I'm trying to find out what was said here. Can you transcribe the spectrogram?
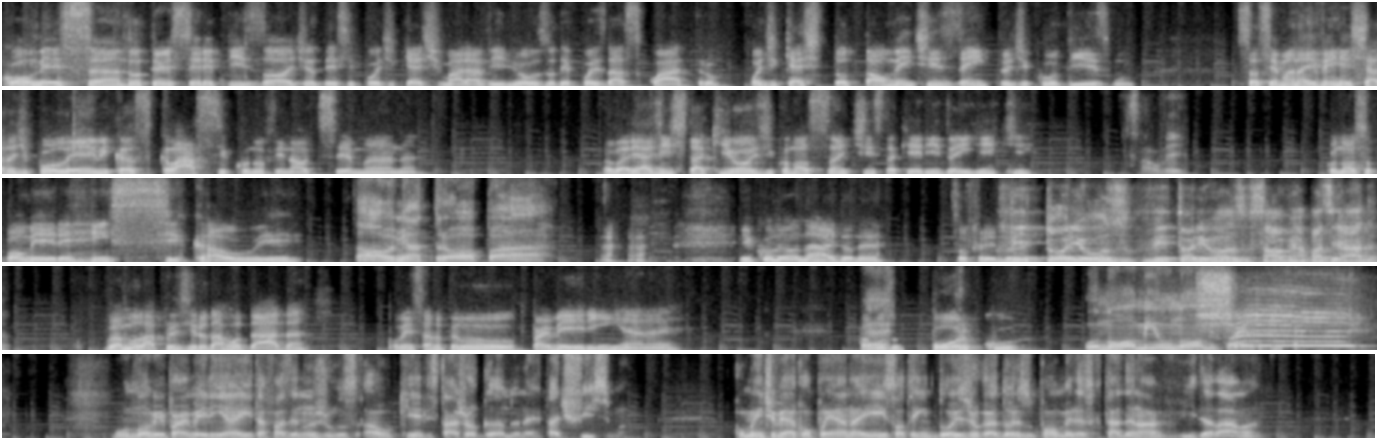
Começando o terceiro episódio desse podcast maravilhoso depois das quatro. Podcast totalmente isento de clubismo. Essa semana aí vem recheada de polêmicas, clássico no final de semana. Pra variar, a gente está aqui hoje com o nosso Santista querido Henrique. Salve. Com o nosso palmeirense Cauê. Salve, minha tropa! e com o Leonardo, né? Sofredor. Vitorioso, vitorioso. Salve, rapaziada. Vamos lá pro giro da rodada. Começando pelo Parmeirinha, né? O famoso é. porco. O nome, o nome O nome Parmeirinha aí tá fazendo jus ao que ele está jogando, né? Tá difícil, mano. Como a gente vem acompanhando aí, só tem dois jogadores do Palmeiras que tá dando a vida lá, mano.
